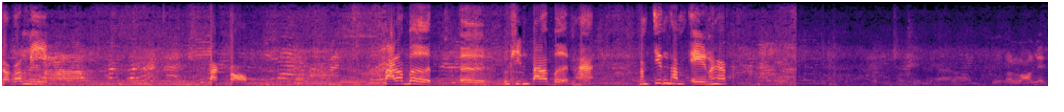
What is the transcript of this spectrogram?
แล้วก็มีปลากรอบปลาระเบิด เออ ลูกชิ้นปลาระเบิดนะฮะน้ำจิ้มทำเองนะครับร้อนเลย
